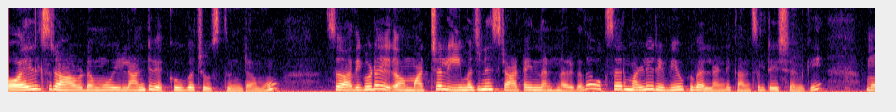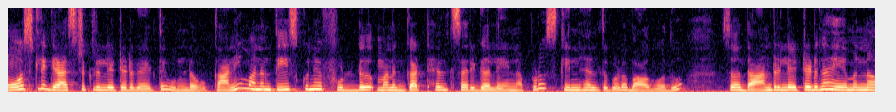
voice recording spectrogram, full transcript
బాయిల్స్ రావడము ఇలాంటివి ఎక్కువగా చూస్తుంటాము. సో అది కూడా మచ్చలు ఈ మధ్యనే స్టార్ట్ అయింది అంటున్నారు కదా ఒకసారి మళ్ళీ రివ్యూకి వెళ్ళండి కన్సల్టేషన్కి. మోస్ట్లీ గ్యాస్ట్రిక్ రిలేటెడ్గా అయితే ఉండవు. కానీ మనం తీసుకునే ఫుడ్ మన గట్ హెల్త్ సరిగా లేనప్పుడు స్కిన్ హెల్త్ కూడా బాగోదు. సో దాని రిలేటెడ్గా ఏమన్నా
